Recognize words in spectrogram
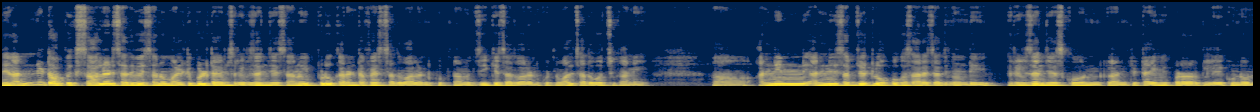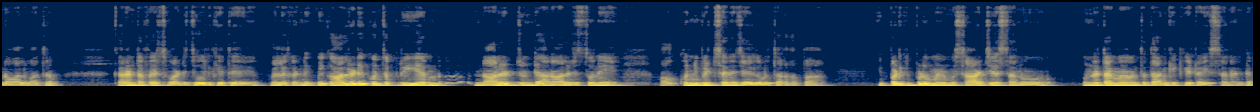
నేను అన్ని టాపిక్స్ ఆల్రెడీ చదివేశాను మల్టిపుల్ టైమ్స్ రివిజన్ చేశాను. ఇప్పుడు కరెంట్ అఫైర్స్ చదవాలనుకుంటున్నాను జీకే చదవాలనుకుంటున్న వాళ్ళు చదవచ్చు కానీ అన్ని అన్ని సబ్జెక్టులు ఒక్కొక్కసారి చదివి ఉండి రివిజన్ చేసుకోవడానికి టైం ఇప్పటివరకు లేకుండా ఉన్న వాళ్ళు మాత్రం కరెంట్ అఫైర్స్ వాటి జోలికి అయితే వెళ్ళకండి. మీకు ఆల్రెడీ కొంచెం ప్రియర్ నాలెడ్జ్ ఉంటే ఆ నాలెడ్జ్తోనే కొన్ని బిట్స్ అనేవి చేయగలుగుతారు తప్ప ఇప్పటికిప్పుడు మేము స్టార్ట్ చేస్తాను ఉన్న టైం అంతా దానికి కేటాయిస్తానంటే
